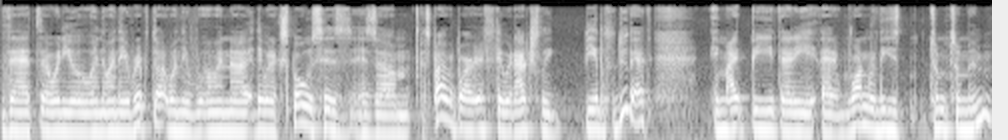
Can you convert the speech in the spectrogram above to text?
that uh, when you when when they ripped up when they when uh, they would expose his his um his private part, if they would actually be able to do that, it might be that he that one of these tumtumim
